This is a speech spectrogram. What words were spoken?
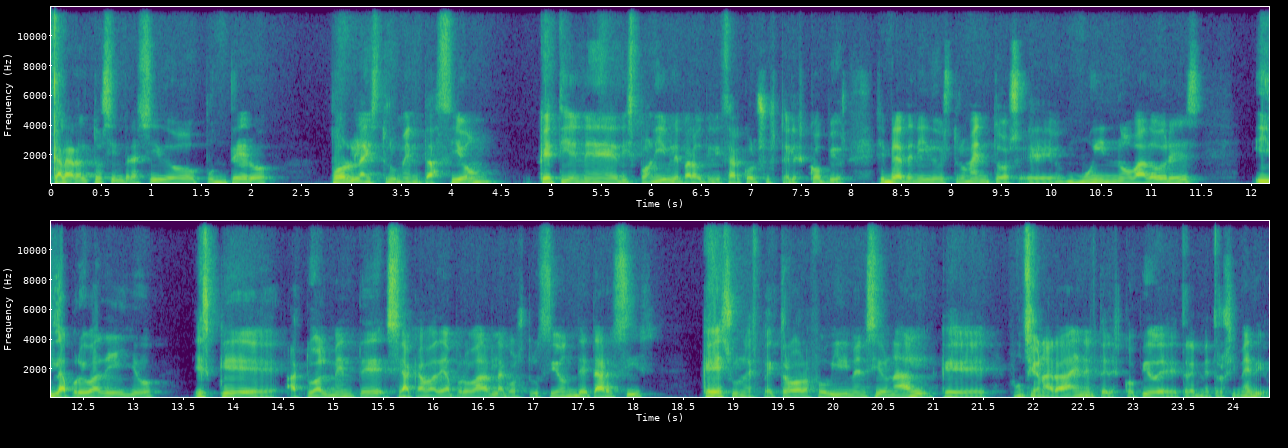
Calar Alto siempre ha sido puntero por la instrumentación que tiene disponible para utilizar con sus telescopios. Siempre ha tenido instrumentos eh, muy innovadores y la prueba de ello es que actualmente se acaba de aprobar la construcción de TARSIS, que es un espectrógrafo bidimensional que funcionará en el telescopio de 3 metros y medio.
